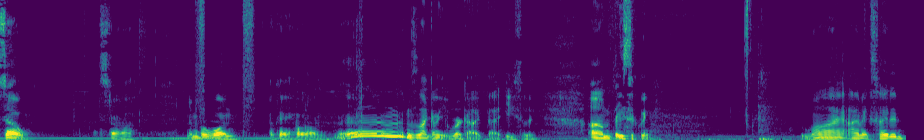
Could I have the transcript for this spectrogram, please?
So, let's start off. Number one, okay, hold on. Uh, it's not gonna work out like that easily. Um, basically, why I'm excited.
